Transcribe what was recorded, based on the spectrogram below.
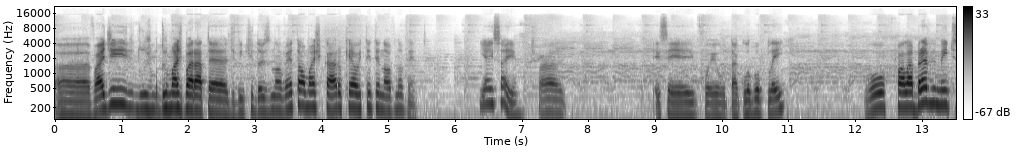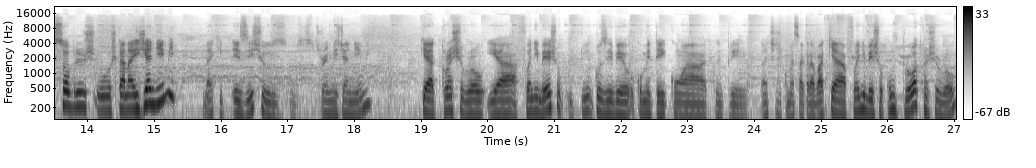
Ah, vai de dos, dos mais baratos é de R$ 22,90 ao mais caro que é R$ 89,90. E é isso aí. Tipo, Esse aí foi o da Globoplay. vou falar brevemente sobre os, os canais de anime, né? Que existem os, os streams de anime, que é a Crunchyroll e a Funimation. Inclusive eu comentei com a antes de começar a gravar que a Funimation comprou a Crunchyroll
